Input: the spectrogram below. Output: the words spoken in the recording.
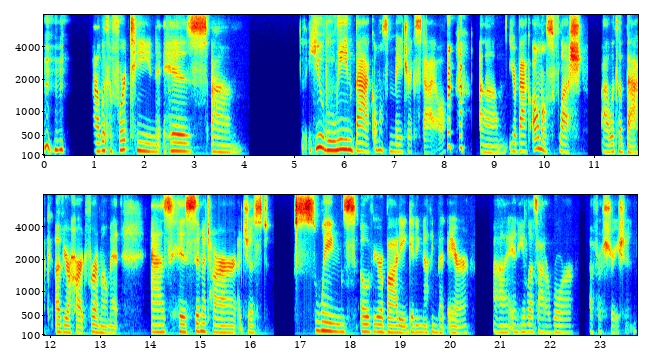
uh, with a 14 his um you lean back almost matrix style um your back almost flush uh, with the back of your hart for a moment as his scimitar just swings over your body getting nothing but air uh, and he lets out a roar of frustration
